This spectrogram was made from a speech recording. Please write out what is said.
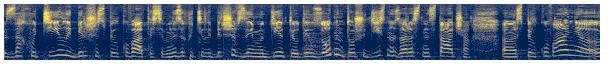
захотіли більше спілкуватися, вони захотіли більше взаємодіяти один з одним, тому що дійсно зараз нестача спілкування,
